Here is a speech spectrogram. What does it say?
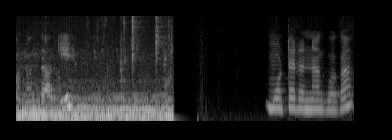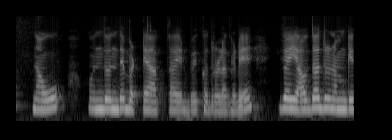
ಒಂದೊಂದಾಗಿ. ಮೋಟರ್ ರನ್ ಆಗುವಾಗ ನಾವು ಒಂದೊಂದೇ ಬಟ್ಟೆ ಹಾಕ್ತಾ ಇರಬೇಕು ಅದರೊಳಗಡೆ. ಈಗ ಯಾವುದಾದ್ರೂ ನಮಗೆ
